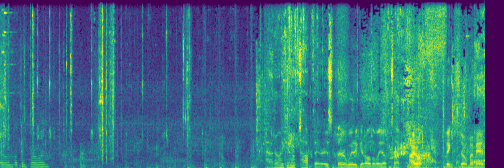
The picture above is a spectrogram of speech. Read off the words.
I know, I'm looking for one. How do I get up top there? Isn't there a way to get all the way up top? I don't think so, my man.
